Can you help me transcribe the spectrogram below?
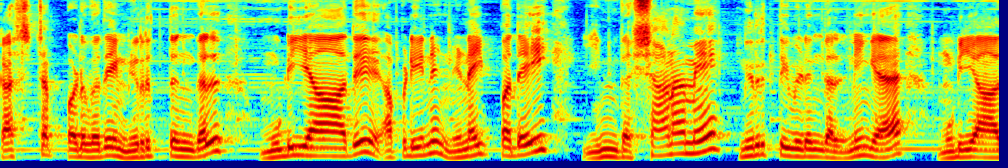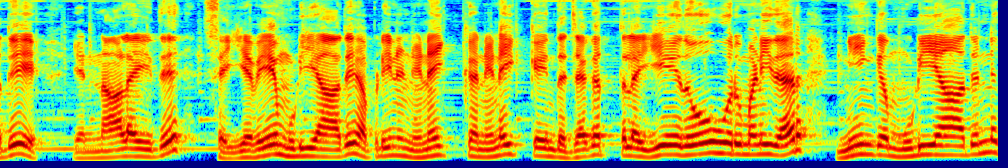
கஷ்டப்படுவதை நிறுத்துங்கள் முடியாது அப்படின்னு நினைப்பதை இந்த க்ஷணமே நிறுத்திவிடுங்கள். நீங்கள் முடியாது என்னால் இது செய்யவே முடியாது அப்படின்னு நினைக்க நினைக்க இந்த ஜகத்தில் ஏதோ ஒரு மனிதர் நீங்கள் முடியாதுன்னு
